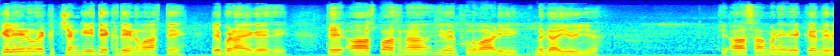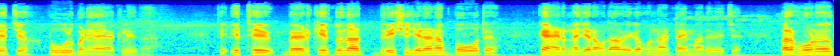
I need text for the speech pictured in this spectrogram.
ਕਿਲੇ ਨੂੰ ਇੱਕ ਚੰਗੀ ਦਿੱਖ ਦੇਣ ਵਾਸਤੇ ਇਹ ਬਣਾਏ ਗਏ ਸੀ। ਤੇ ਆਸ-ਪਾਸ ਨਾ ਜਿਵੇਂ ਫੁਲਵਾੜੀ ਲਗਾਈ ਹੋਈ ਆ। ਤੇ ਆ ਸਾਹਮਣੇ ਵੇਖਣ ਦੇ ਵਿੱਚ ਪੂਲ ਬਣਿਆ ਹੋਇਆ ਕਿਲੇ ਦਾ। ਤੇ ਇੱਥੇ ਬੈਠ ਕੇ ਤੋਂ ਦਾ ਦ੍ਰਿਸ਼ ਜਿਹੜਾ ਨਾ ਬਹੁਤ ਘੈਂਟ ਨਜ਼ਰ ਆਉਂਦਾ ਹੋਵੇਗਾ ਉਹਨਾਂ ਟਾਈਮਾਂ ਦੇ ਵਿੱਚ। ਪਰ ਹੁਣ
